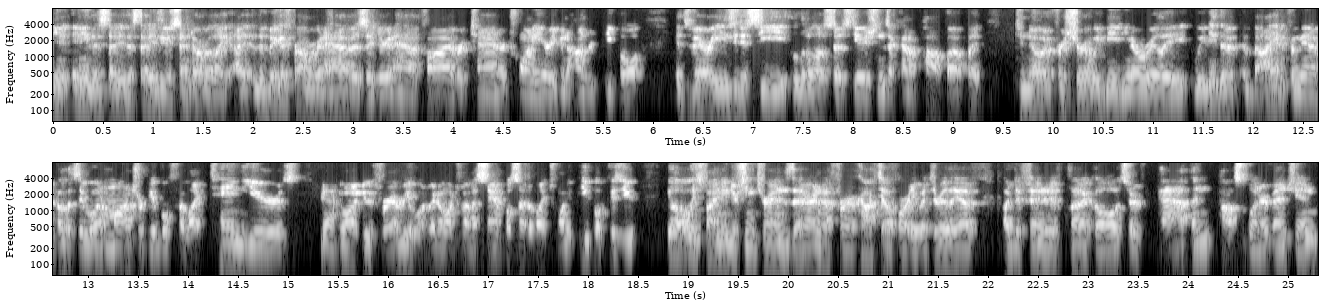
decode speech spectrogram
any of the study, the studies you sent over, like I, the biggest problem we're going to have is that you're going to have five or 10 or 20 or even 100 people. It's very easy to see little associations that kind of pop up, but to know it for sure, we need, you know, really, we need the buy-in from the NFL that say we want to monitor people for like 10 years. Yeah. We want to do it for everyone. We don't want to run a sample set of like 20 people because you, you'll always find interesting trends that are enough for a cocktail party, but to really have a definitive clinical sort of path and possible intervention,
